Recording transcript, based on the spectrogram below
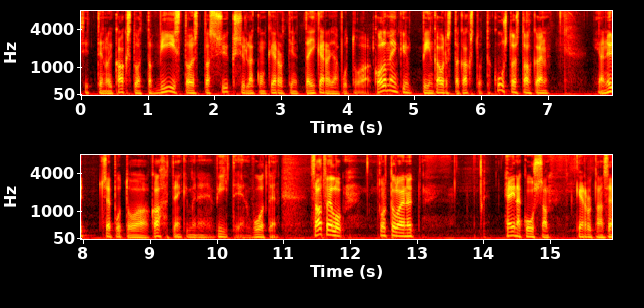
Sitten oli 2015 syksyllä, kun kerrottiin, että ikäraja putoaa 30 kaudesta 2016 alkaen. Ja nyt se putoaa 25 vuoteen. Sä oot Vellu, tulee nyt heinäkuussa, kerrotaan se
